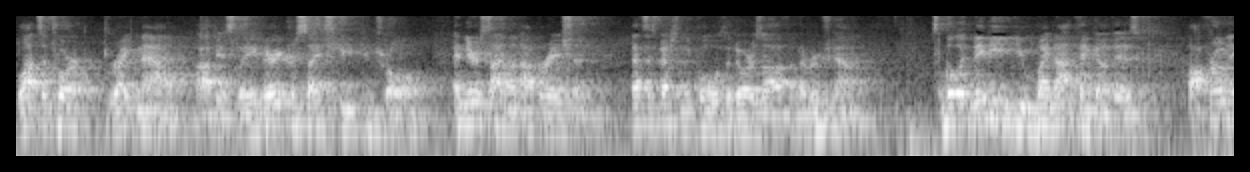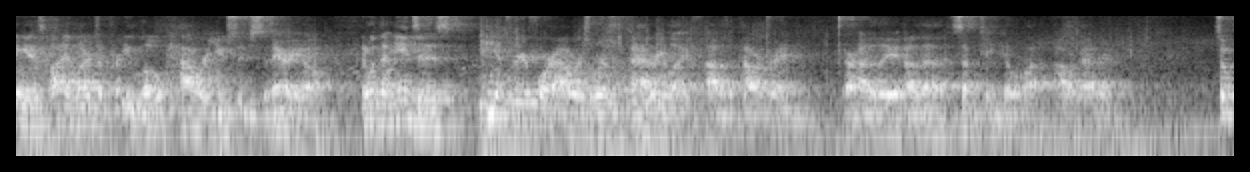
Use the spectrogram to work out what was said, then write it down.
lots of torque right now, obviously, very precise speed control, and near silent operation. That's especially cool with the doors off and the roof down. But what maybe you might not think of is off-roading is by and large a pretty low power usage scenario. And what that means is you can get three or four hours worth of battery life out of the powertrain, or out of the, out of the 17 kilowatt hour battery. So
